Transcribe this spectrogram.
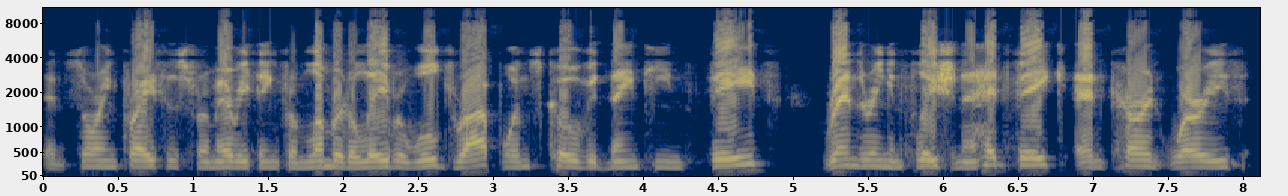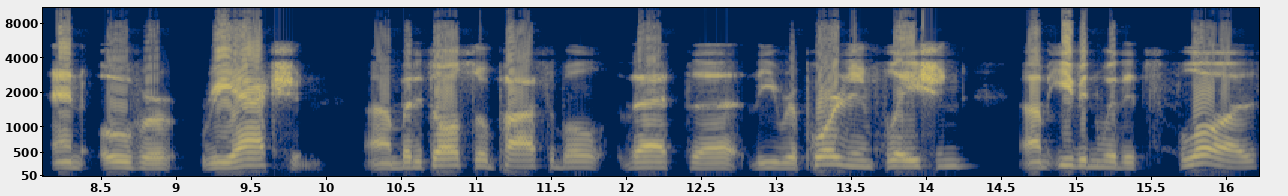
and soaring prices from everything from lumber to labor will drop once COVID-19 fades, rendering inflation a head fake and current worries an overreaction. Um, but it's also possible that uh, the reported inflation um, even with its flaws,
